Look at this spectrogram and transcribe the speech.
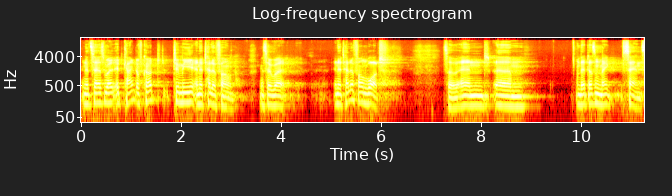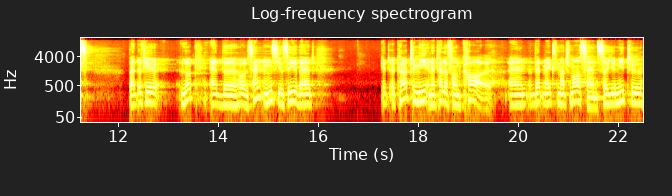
and it says, well, it kind of occurred to me in a telephone. And so, well, in a telephone, what? So, and um, that doesn't make sense. But if you look at the whole sentence, you see that it occurred to me in a telephone call, and that makes much more sense. So you need to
